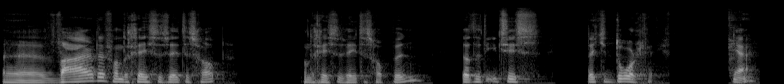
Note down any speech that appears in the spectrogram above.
uh, waarde van de geesteswetenschap, van de geesteswetenschappen, dat het iets is dat je doorgeeft. Ja,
